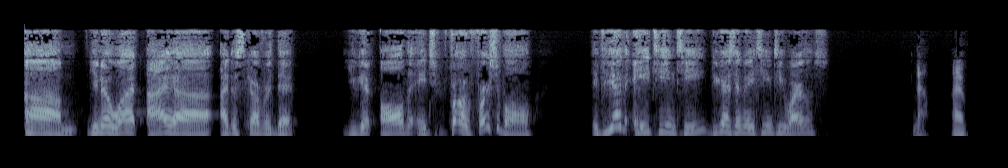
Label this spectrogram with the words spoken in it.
Um, you know what? I, uh, I discovered that you get all the HBO. oh, first of all, if you have AT&T, do you guys have AT&T wireless? No, I have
